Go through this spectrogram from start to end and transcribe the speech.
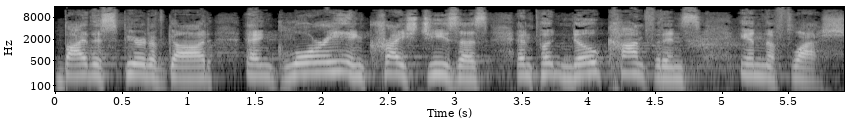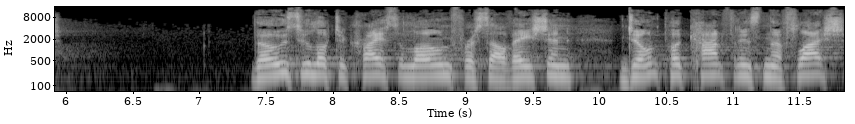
by the Spirit of God and glory in Christ Jesus and put no confidence in the flesh. Those who look to Christ alone for salvation don't put confidence in the flesh.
